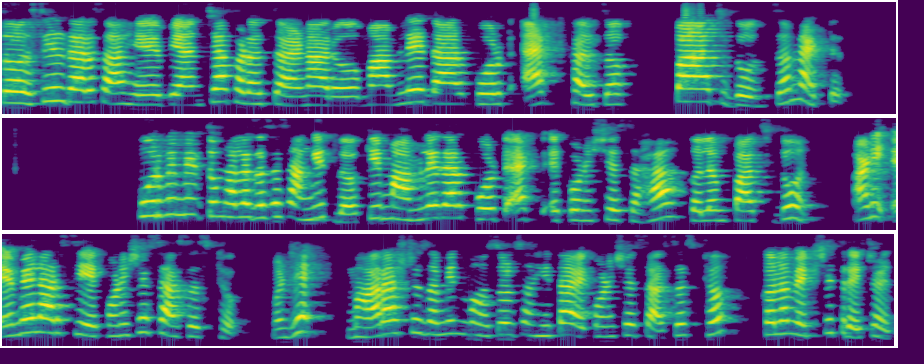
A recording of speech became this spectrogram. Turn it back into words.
तहसीलदार साहेब यांच्याकडे चालणार मामलेदार कोर्ट ऍक्ट खालचं पाच दोनचं मॅटर. पूर्वी मी तुम्हाला जसं सांगितलं की मामलेदार कोर्ट ऍक्ट एकोणीसशे सहा कलम पाच दोन आणि एम एल आर सी एकोणीसशे सहासष्ट म्हणजे महाराष्ट्र जमीन महसूल संहिता एकोणीसशे सहासष्ट कलम एकशे त्रेचाळीस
